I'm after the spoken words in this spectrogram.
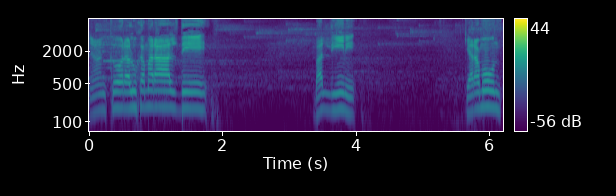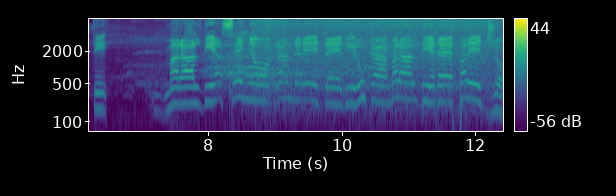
ancora Luca Maraldi Ballini Chiaramonti Maraldi a segno grande rete di Luca Maraldi ed è pareggio.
